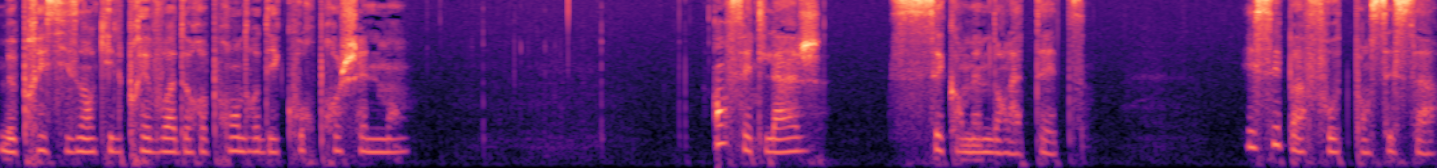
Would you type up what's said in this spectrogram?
me précisant qu'il prévoit de reprendre des cours prochainement. En fait, l'âge, c'est quand même dans la tête. Et c'est pas faux de penser ça.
